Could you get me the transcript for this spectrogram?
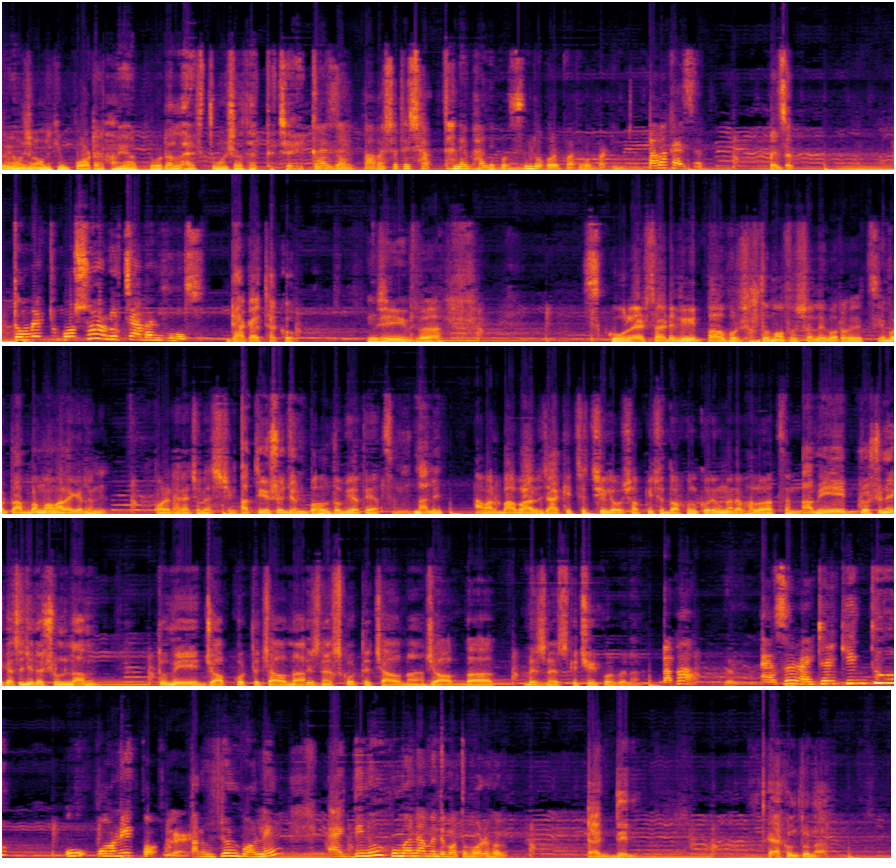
তুমি আমার জন্য অনেক ইম্পর্টেন্ট আমি আমার পুরোটা লাইফ তোমার সাথে থাকতে চাই। কাইজার বাবার সাথে সাবধানে ভালো করে সুন্দর করে কথা বলবা কিন্তু। বাবা কাইজার তোমরা একটু বসো আমি চা বানিয়ে নিয়ে আসি। ঢাকায় থাকো। জি বা- স্কুলের সার্টিফিকেট পাওয়া পর্যন্ত মফস্বলে বড় হয়েছে। এবার তো আব্বা মা মারা গেলেন। পরে ঢাকা চলে আসছি। আত্মীয় স্বজন? বহল তো বিয়াতে আছেন। মানে? আমার বাবার যা কিছু ছিল সবকিছু দখল করে ওনারা ভালো আছেন। আমি প্রশ্নের কাছে যেটা শুনলাম তুমি জব করতে চাও না বিজনেস করতে চাও না জব বা বিজনেস কিছুই করবে না। বাবা অ্যাজ আ রাইটার কিন্তু ও অনেক পপুলার মানুষজন বলে একদিনও হুমায়ুন আহমেদের মতো বড় হবে। একদিন? এখন তো না।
